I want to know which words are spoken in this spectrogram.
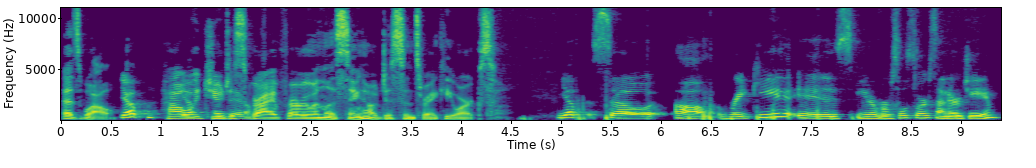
as well. Yep. How yep, would you I describe do. for everyone listening how distance Reiki works? Yep. So um, Reiki is universal source energy.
